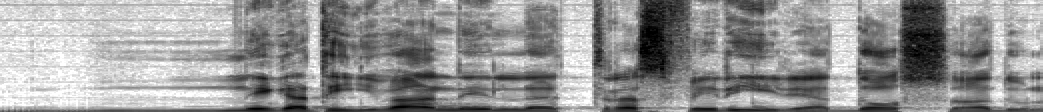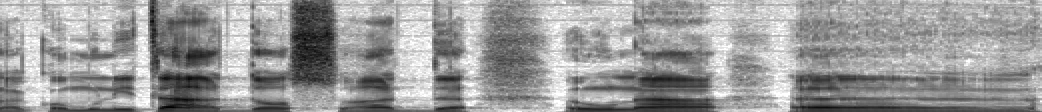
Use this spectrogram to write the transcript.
negativa nel trasferire addosso ad una comunità, addosso ad una, eh,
